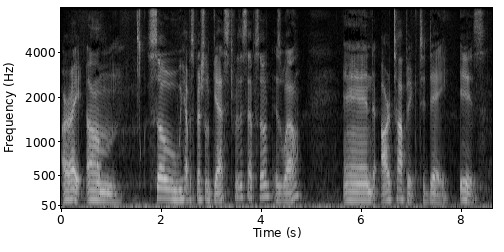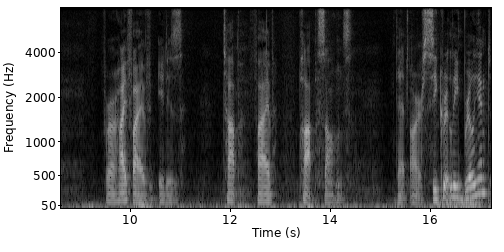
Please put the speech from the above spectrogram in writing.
all right. Um, so we have a special guest for this episode as well, and our topic today is for our high five. It is top five pop songs that are secretly brilliant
